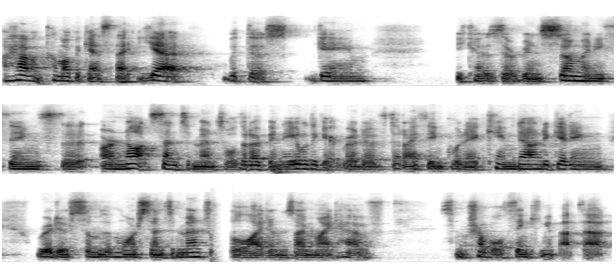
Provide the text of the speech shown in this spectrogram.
i haven't come up against that yet with this game because there have been so many things that are not sentimental that i've been able to get rid of that i think when it came down to getting rid of some of the more sentimental items i might have some trouble thinking about that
